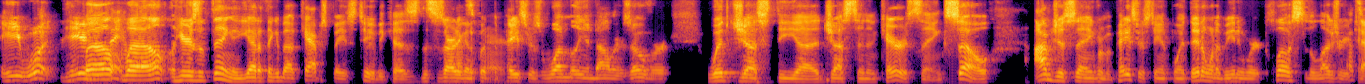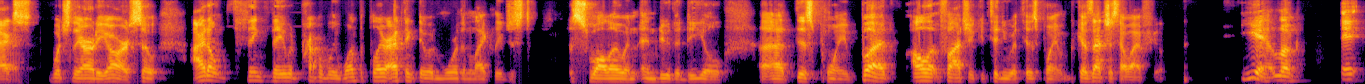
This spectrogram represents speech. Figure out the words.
he would. Here's well, well, here's the thing: you got to think about cap space too, because this is already going to put the Pacers one million dollars over with just the uh, Justin and Caris thing. So. I'm just saying, from a Pacer standpoint, they don't want to be anywhere close to the luxury That's tax, fair. which they already are. So I don't think they would probably want the player. I think they would more than likely just swallow and, and do the deal uh, at this point. But I'll let Facci continue with his point because that's just how I feel. Yeah, look, it,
